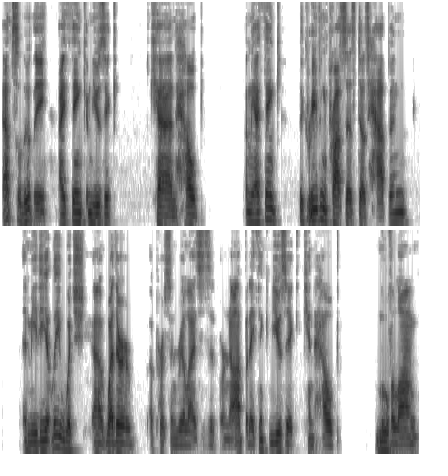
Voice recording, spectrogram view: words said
Absolutely. I think music can help. I mean, I think the grieving process does happen immediately, which, uh, whether a person realizes it or not, but I think music can help move along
